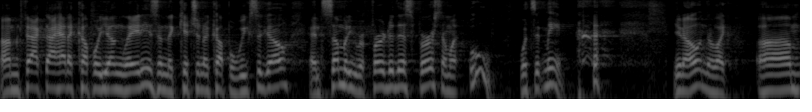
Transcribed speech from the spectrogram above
Um, in fact, I had a couple young ladies in the kitchen a couple weeks ago, and somebody referred to this verse, and I went, Ooh, what's it mean? you know, and they're like, um,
